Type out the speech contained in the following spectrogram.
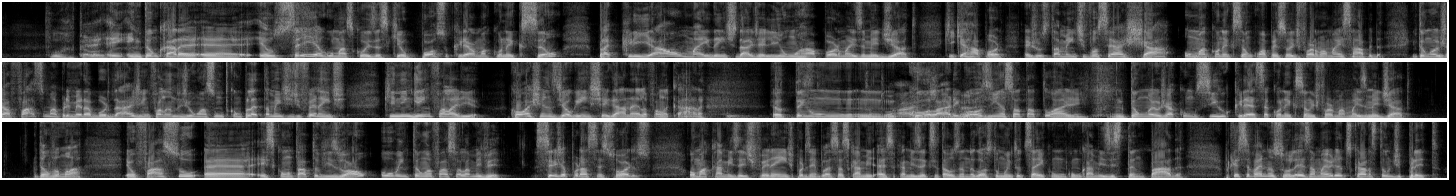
Porra, tá louco. E- Então, cara, é, é, eu sei algumas coisas que eu posso criar uma conexão pra criar uma identidade ali, um rapport mais imediato. O que, que é rapport? É justamente você achar uma conexão com a pessoa de forma mais rápida. Então, eu já faço uma primeira abordagem falando de um assunto completamente diferente, que ninguém falaria. Qual a chance de alguém chegar nela e falar, cara, eu tenho um, um colar igualzinho a sua tatuagem. Então, eu já consigo criar essa conexão de forma mais imediata. Então vamos lá. Eu faço é, esse contato visual ou então eu faço ela me ver. Seja por acessórios ou uma camisa diferente, por exemplo, essas cami essa camisa que você tá usando. Eu gosto muito de sair com, com camisa estampada, porque você vai nos rolês, a maioria dos caras estão de preto.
